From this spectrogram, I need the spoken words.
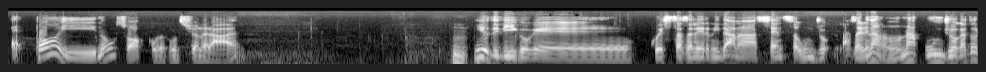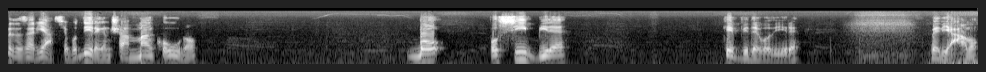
E poi non so come funzionerà. eh. Mm. Io ti dico che questa Salernitana senza un gio- la Salernitana non ha un giocatore da Serie A, si può dire che non ce n'ha manco uno? Boh, possibile? Che vi devo dire? Vediamo.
